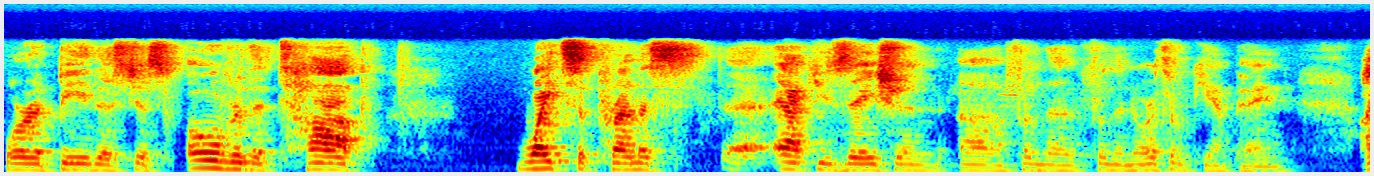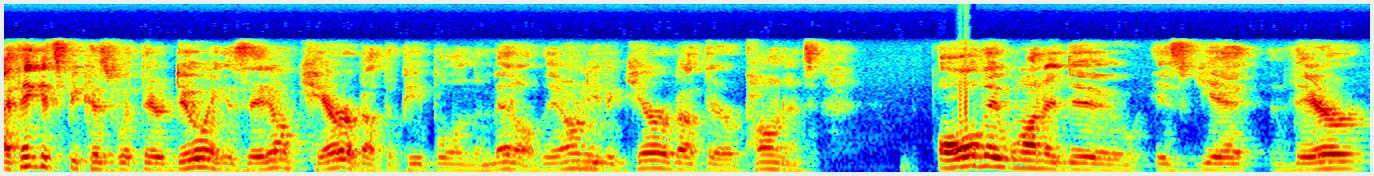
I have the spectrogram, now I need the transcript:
or it be this just over the top white supremacist accusation uh, from the from the Northam campaign. I think it's because what they're doing is they don't care about the people in the middle. They don't even care about their opponents. All they want to do is get their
